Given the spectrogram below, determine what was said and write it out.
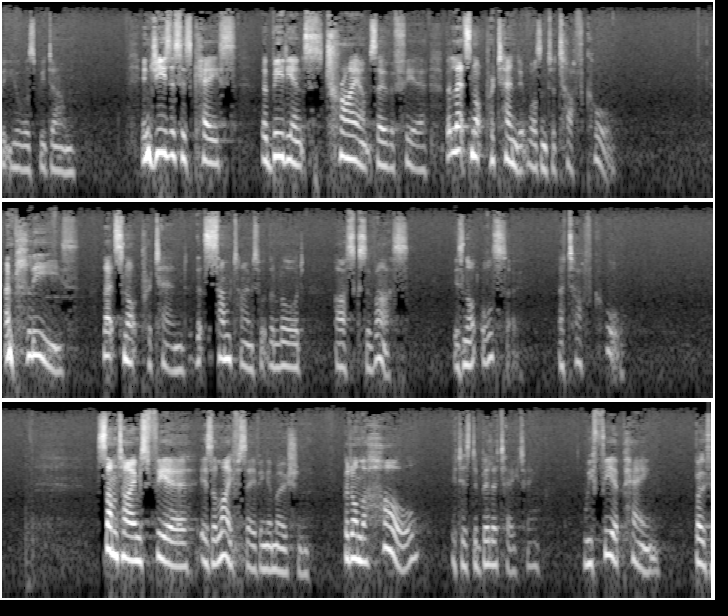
but yours be done. In Jesus' case, obedience triumphs over fear, but let's not pretend it wasn't a tough call. And please, let's not pretend that sometimes what the Lord asks of us is not also a tough call. Sometimes fear is a life saving emotion, but on the whole, it is debilitating. We fear pain, both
